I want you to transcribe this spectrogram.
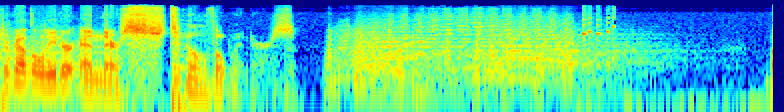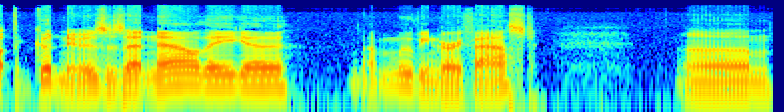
Took out the leader, and they're still the winners. But the good news is that now they, uh, not moving very fast. Um,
